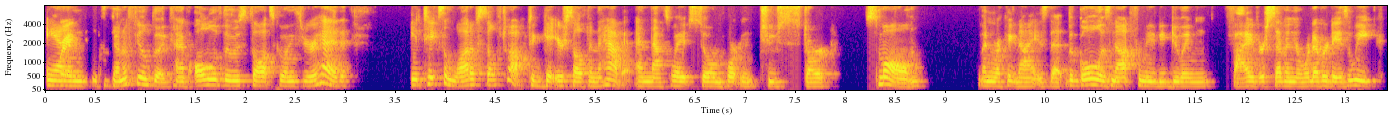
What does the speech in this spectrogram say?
and right. it's going to feel good kind of all of those thoughts going through your head it takes a lot of self-talk to get yourself in the habit and that's why it's so important to start small and recognize that the goal is not for me to be doing five or seven or whatever days a week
